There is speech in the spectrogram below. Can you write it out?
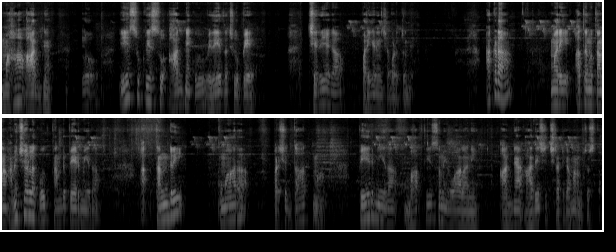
మహా ఆజ్ఞలో యేసుక్రీస్తు ఆజ్ఞకు విధేయత చూపే చర్యగా పరిగణించబడుతుంది. అక్కడ మరి అతను తన అనుచరులకు తండ్రి పేరు మీద తండ్రి కుమార పరిశుద్ధాత్మ పేరు మీద బాప్తీసం ఇవ్వాలని ఆజ్ఞ ఆదేశించినట్టుగా మనం చూస్తాం.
